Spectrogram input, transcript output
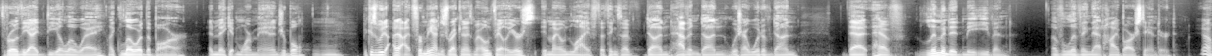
throw the ideal away, like lower the bar and make it more manageable. Mm-hmm. Because we, I, I- for me, I just recognize my own failures in my own life, the things I've done, haven't done, wish I would have done, that have limited me even of living that high bar standard Yeah.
